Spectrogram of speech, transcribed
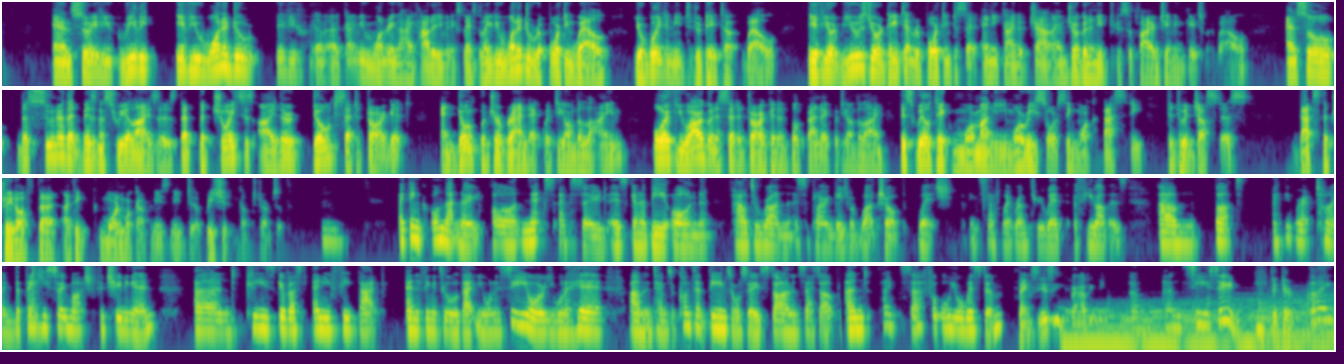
And so if you really, if you want to do, if you, I'm kind of even wondering like how to even explain this, but like if you want to do reporting well, you're going to need to do data well. If you've used your data and reporting to set any kind of challenge, you're going to need to do supplier chain engagement well. And so the sooner that business realizes that the choice is either don't set a target and don't put your brand equity on the line, or if you are going to set a target and put brand equity on the line, this will take more money, more resourcing, more capacity to do it justice. That's the trade off that I think more and more companies need to appreciate and come to terms with. Mm. I think on that note, our next episode is going to be on how to run a supplier engagement workshop, which I think Seth might run through with a few others. Um, but I think we're at time. But thank you so much for tuning in. And please give us any feedback, anything at all that you want to see or you want to hear um, in terms of content themes, also style and setup. And thanks, Seth, for all your wisdom. Thanks, Izzy, for having me. See you soon. Take care. Bye.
